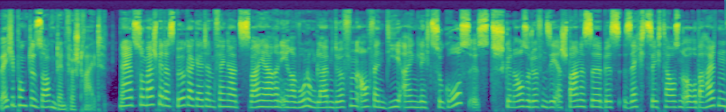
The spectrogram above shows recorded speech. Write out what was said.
Welche Punkte sorgen denn für Streit? Naja, zum Beispiel, dass Bürgergeldempfänger zwei Jahre in ihrer Wohnung bleiben dürfen, auch wenn die eigentlich zu groß ist. Genauso dürfen sie Ersparnisse bis 60.000 Euro behalten.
